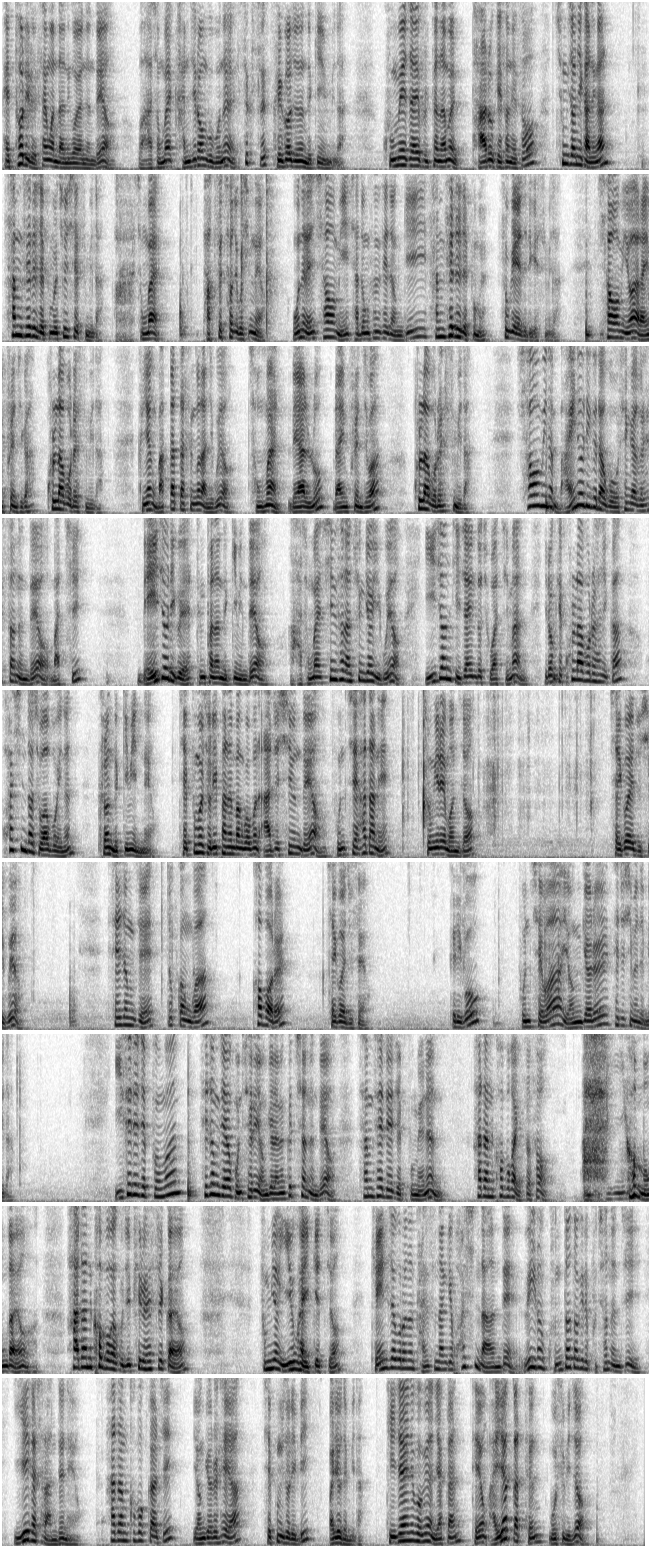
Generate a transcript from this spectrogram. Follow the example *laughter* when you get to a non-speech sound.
배터리를 사용한다는 거였는데요. 와 정말 간지러운 부분을 쓱쓱 긁어주는 느낌입니다. 구매자의 불편함을 바로 개선해서 충전이 가능한 3세대 제품을 출시했습니다. 아, 정말 박수 쳐주고 싶네요. 오늘은 샤오미 자동 손세정기 3세대 제품을 소개해 드리겠습니다 샤오미와 라인프렌즈가 콜라보를 했습니다. 그냥 막 갖다 쓴 건 아니고요. 정말 레알로 라인프렌즈와 콜라보를 했습니다. 샤오미는 마이너리그라고 생각을 했었는데요. 마치 메이저리그에 등판한 느낌인데요. 아 정말 신선한 충격이고요. 이전 디자인도 좋았지만 이렇게 콜라보를 하니까 훨씬 더 좋아 보이는 그런 느낌이 있네요. 제품을 조립하는 방법은 아주 쉬운데요. 본체 하단에 종이를 먼저 제거해 주시고요. 세정제 뚜껑과 커버를 제거해 주세요. 그리고 본체와 연결을 해주시면 됩니다. 2세대 제품은 세정제와 본체를 연결하면 끝이었는데요. 3세대 제품에는 하단 커버가 있어서 아 이건 뭔가요? 하단 커버가 굳이 필요했을까요? 분명 이유가 있겠죠. 개인적으로는 단순한 게 훨씬 나은데 왜 이런 군더더기를 붙였는지 이해가 잘 안되네요. 하단 커버까지 연결을 해야 제품 조립이 완료됩니다. 디자인을 보면 약간 대형 알약 같은 모습이죠.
